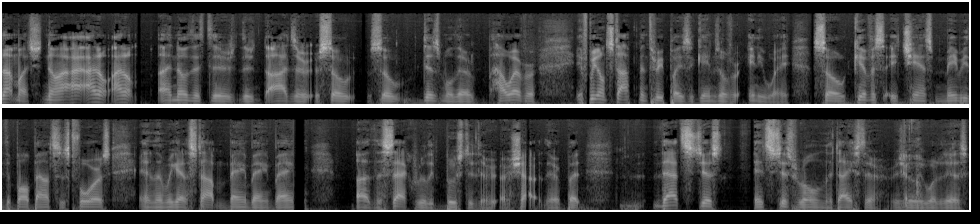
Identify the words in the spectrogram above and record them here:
Not much. No, I, I don't. I don't. I know that the odds are so so dismal there. However, if we don't stop them in three plays, the game's over anyway. So give us a chance. Maybe the ball bounces for us, and then we got to stop them. Bang, bang, bang. Uh, the sack really boosted our, our shot there, but that's just. It's just rolling the dice. There is really what it is.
